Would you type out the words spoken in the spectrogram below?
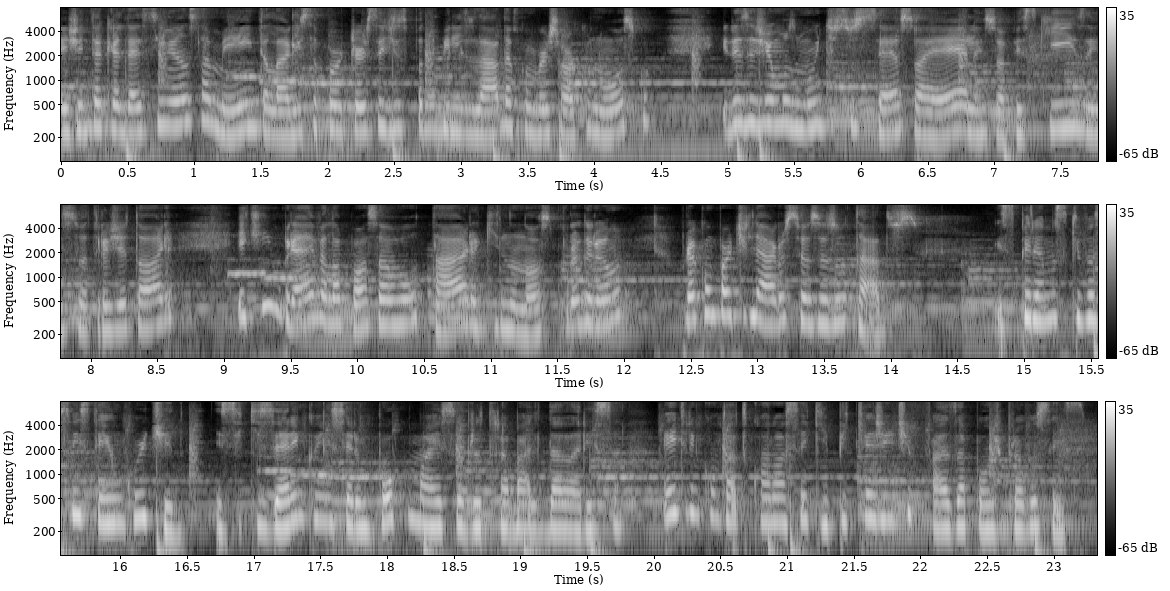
A gente agradece imensamente a Larissa por ter se disponibilizado a conversar conosco e desejamos muito sucesso a ela em sua pesquisa, em sua trajetória e que em breve ela possa voltar aqui no nosso programa para compartilhar os seus resultados. Esperamos que vocês tenham curtido. E se quiserem conhecer um pouco mais sobre o trabalho da Larissa, entre em contato com a nossa equipe que a gente faz a ponte para vocês.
